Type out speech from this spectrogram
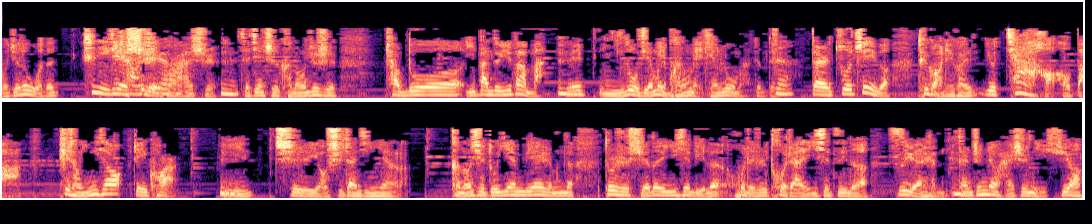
我觉得我的是你电视这块还是在坚持，可能就是差不多一半对一半吧，因为你录节目也不可能每天录嘛，对不对？对。但是做这个推广这块，又恰好把市场营销这一块你是有实战经验了，可能去读 EMBA 什么的，都是学的一些理论，或者是拓展一些自己的资源什么的。但真正还是你需要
